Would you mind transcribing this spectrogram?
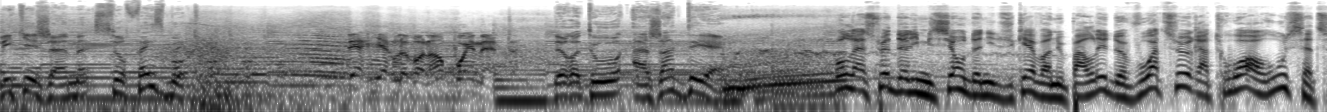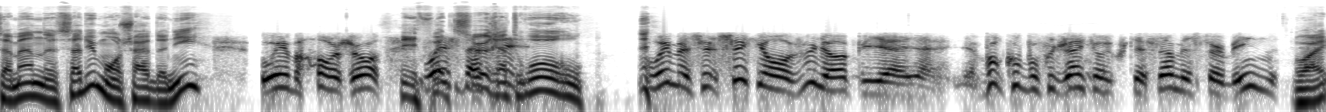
Cliquez j'aime sur Facebook. Derrière le volant.net. De retour à Jacques DM. Pour la suite de l'émission, Denis Duquet va nous parler de voitures à trois roues cette semaine. Salut, mon cher Denis. Oui, bonjour. Les voitures à trois roues. oui, monsieur, ceux qui ont vu, là, puis euh, il y a beaucoup, beaucoup de gens qui ont écouté ça, Mr. Bean. Ouais.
